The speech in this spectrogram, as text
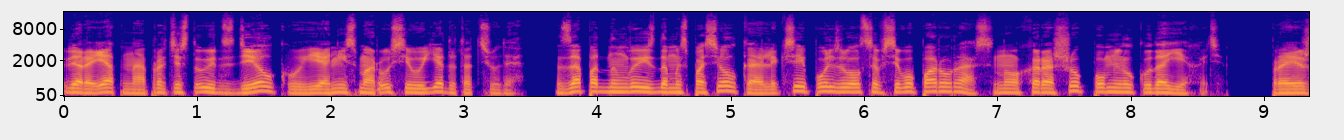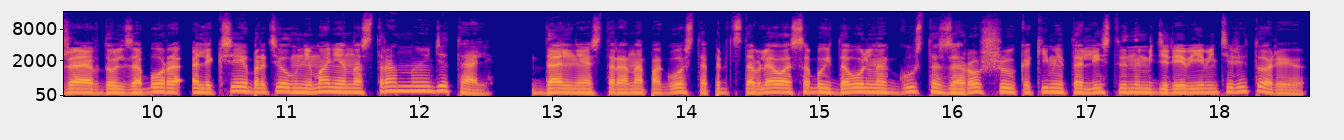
Вероятно, протестует сделку, и они с Марусей уедут отсюда. Западным выездом из поселка Алексей пользовался всего пару раз, но хорошо помнил, куда ехать. Проезжая вдоль забора, Алексей обратил внимание на странную деталь. Дальняя сторона погоста представляла собой довольно густо заросшую какими-то лиственными деревьями территорию.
